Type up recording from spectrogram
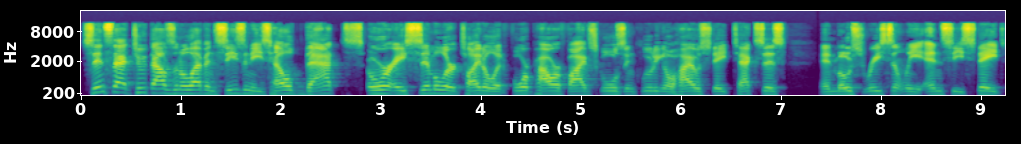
Since that 2011 season, he's held that or a similar title at four Power Five schools, including Ohio State, Texas, and most recently NC State.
